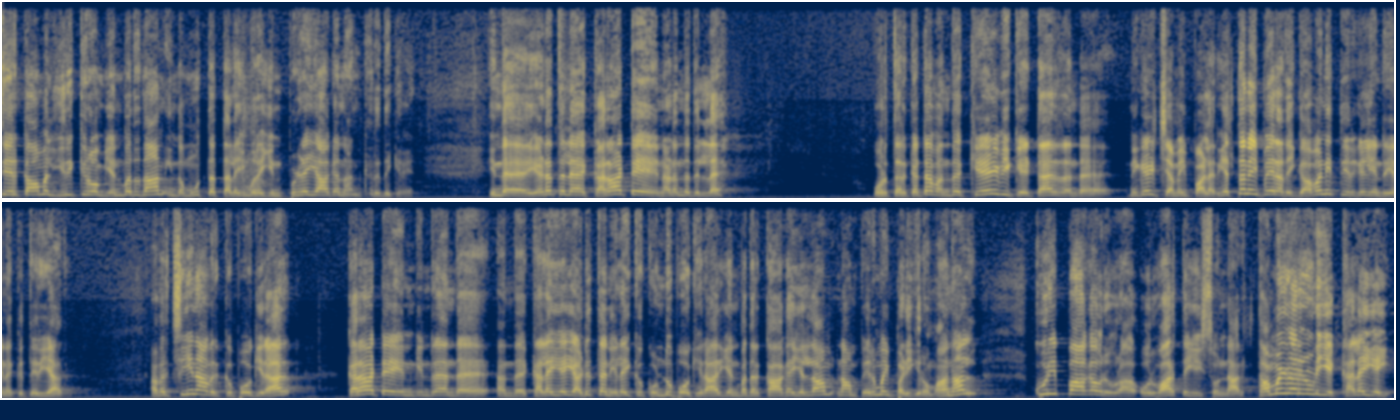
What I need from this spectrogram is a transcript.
சேர்க்காமல் இருக்கிறோம் என்பதுதான் இந்த மூத்த தலைமுறையின் பிழையாக நான் கருதுகிறேன். இந்த இடத்துல கராட்டே நடந்ததில்லை. ஒருத்தர்கிட்ட வந்து கேள்வி கேட்டார் அந்த நிகழ்ச்சி அமைப்பாளர். எத்தனை பேர் அதை கவனித்தீர்கள் என்று எனக்கு தெரியாது. அவர் சீனாவிற்கு போகிறார். கராட்டே என்கின்ற அந்த அந்த கலையை அடுத்த நிலைக்கு கொண்டு போகிறார் என்பதற்காக எல்லாம் நாம் பெருமைப்படுகிறோம். ஆனால் குறிப்பாக ஒரு வா- ஒரு வார்த்தையை சொன்னார். தமிழருடைய கலையை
